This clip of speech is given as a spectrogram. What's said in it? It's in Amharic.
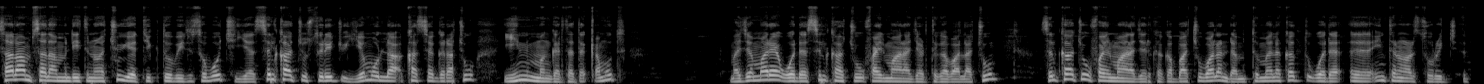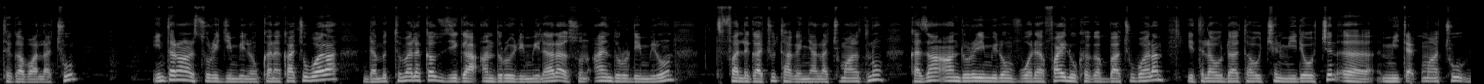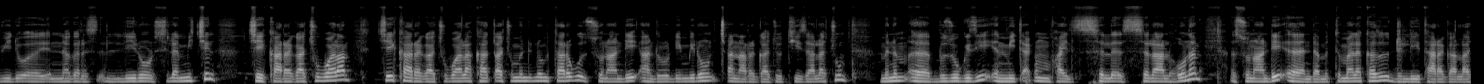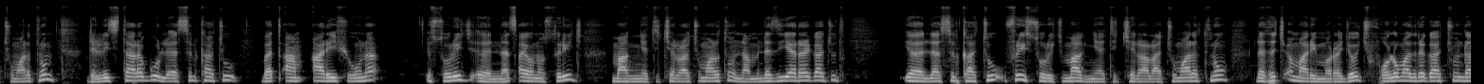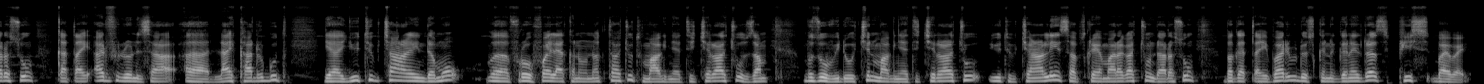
ሰላም ሰላም እንዴት ናችሁ? የ TikTok ቤተሰቦች የስልካችሁ storage እየሞላ ካስቸገራችሁ ይህንን መንገድ ተጠቀሙት። መጀመሪያ ወደ ስልካችሁ file manager ትገባላችሁ። ስልካችሁ file manager ከገባችሁ በኋላ እንደምትመለከቱት ወደ internal storage ትገባላችሁ። internal storage የሚለውን ከነካችሁ በኋላ እንደምትመለከቱት እዚህ ጋር Android የሚል አለ። እሱን Android የሚለውን ትፈልጋችሁ ታገኛላችሁ ማለት ነው። ከዛ Android የሚለውን ወደ ፋይሉ ከገባችሁ በኋላ የተለያዩ ዳታዎችን፣ ሚዲያዎችን የሚጠቅማችሁ ቪዲዮ ነገር ሊኖር ስለሚችል check አረጋችሁ በኋላ check አረጋችሁ በኋላ ካጣችሁ ምንድን ነው የምታደርጉት? እሱን አንዴ Android የሚለውን ጫን አድርጋችሁ ትይዛላችሁ። ምንም ብዙ ጊዜ የሚጠቅም ፋይል ስላልሆነ እሱን አንዴ እንደምትመለከቱት delete ታደርጋላችሁ ማለት ነው። delete ስታደርጉ ለስልካችሁ በጣም አሪፍ የሆነ storage ነፃ የሆነው storage ማግኘት ትችላላችሁ ማለት ነው። እናም እንደዚህ ያደረጋችሁት ለስልካችሁ free storage ማግኘት ትችላላችሁ ማለት ነው። ለተጨማሪ መረጃዎች follow ማድረጋችሁን እንዳትረሱ። ቀጣይ አሪፍ ቪዲዮ እንድሰራ like አድርጉት። የ YouTube ቻናሌን ደግሞ profile icon ኡን ነክታችሁት ማግኘት ትችላላችሁ። እዛም ብዙ ቪዲዮዎችን ማግኘት ትችላላችሁ። YouTube ቻናሌን subscribe ማድረጋችሁን እንዳትረሱ። በቀጣይ በአሪፍ ቪዲዮ እስክንገናኝ ድረስ peace bye bye።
